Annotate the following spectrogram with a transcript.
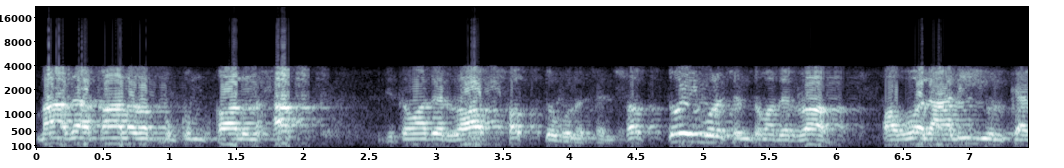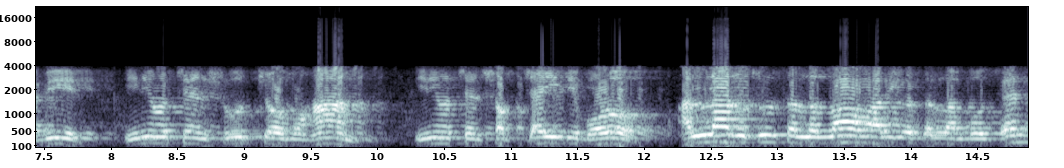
মাদা কাল রব্বুকুম কালুল হক। যে তোমাদের রব সত্য বলেছেন, সত্যই বলেছেন তোমাদের রব। অবল আলিউল কাবির তিনি হচ্ছেন সূর্য মহান তিনি হচ্ছেন সবচাইতে বড়। আল্লাহ রসুল সাল্লাহ আলী আসাল্লাম বলছেন,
